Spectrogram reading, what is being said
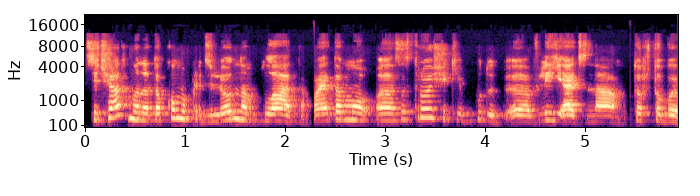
Сейчас мы на таком определенном плато, поэтому э, застройщики будут э, влиять на то, чтобы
